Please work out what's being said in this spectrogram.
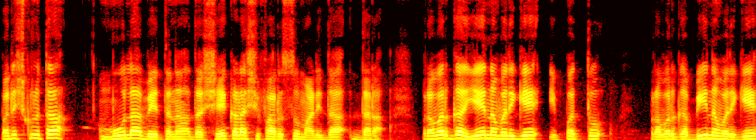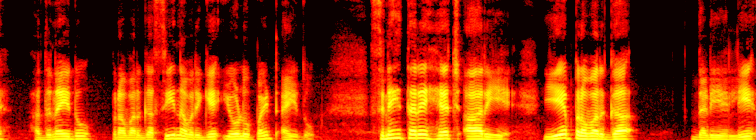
ಪರಿಷ್ಕೃತ ಮೂಲ ವೇತನದ ಶೇಕಡ ಶಿಫಾರಸು ಮಾಡಿದ ದರ. ಪ್ರವರ್ಗ ಎನವರಿಗೆ ಇಪ್ಪತ್ತು, ಪ್ರವರ್ಗ ಬಿನವರಿಗೆ ಹದಿನೈದು, ಪ್ರವರ್ಗ ಸಿನವರಿಗೆ ಏಳು ಪಾಯಿಂಟ್ ಐದು. ಸ್ನೇಹಿತರೆ, ಎಚ್ ಆರ್ ಎ ಎ ಪ್ರವರ್ಗದಡಿಯಲ್ಲಿ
